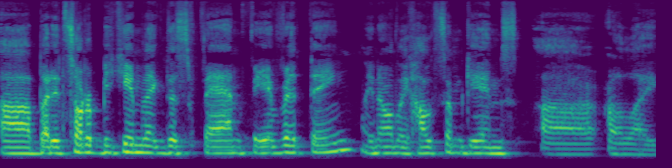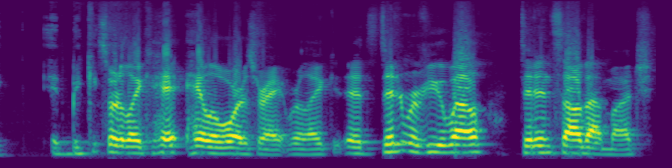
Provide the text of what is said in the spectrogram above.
uh, but it sort of became like this fan favorite thing. You know, like how some games uh, are like it became Sort of like Halo Wars, right? Where like it didn't review well, didn't sell that much,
